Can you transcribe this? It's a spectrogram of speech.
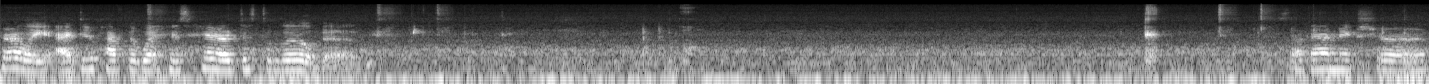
Curly, I do have to wet his hair just a little bit. So I gotta make sure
